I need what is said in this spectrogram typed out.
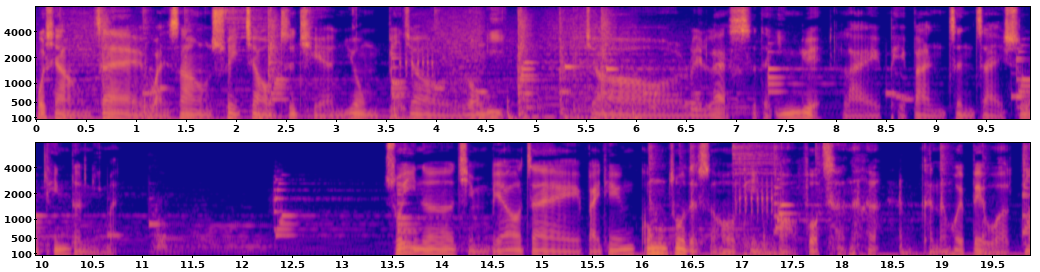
我想在晚上睡觉之前，用比较容易、比较。relax 的音乐来陪伴正在收听的你们，所以呢，请不要在白天工作的时候听啊，否则呢，可能会被我低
